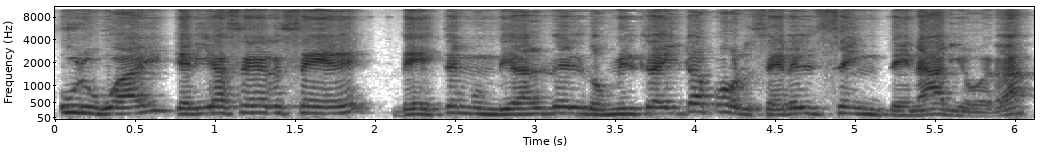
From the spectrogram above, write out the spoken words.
Uruguay quería ser sede de este Mundial del 2030 por ser el centenario, ¿verdad?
